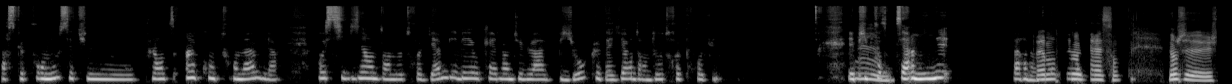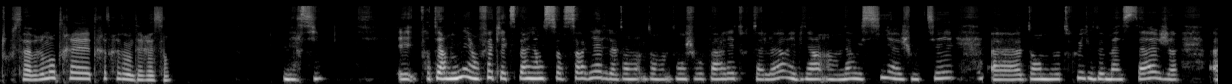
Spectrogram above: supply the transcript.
parce que pour nous, c'est une plante incontournable, aussi bien dans notre gamme bébé au calendula bio que d'ailleurs dans d'autres produits. Et puis pour mmh. terminer, pardon. Vraiment très intéressant. Non, je, je trouve ça vraiment très, très, très intéressant. Merci. Et pour terminer, en fait, l'expérience sensorielle dont, je vous parlais tout à l'heure, eh bien, on a aussi ajouté euh, dans notre huile de massage euh,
